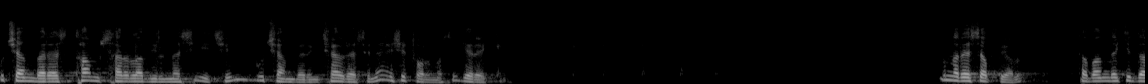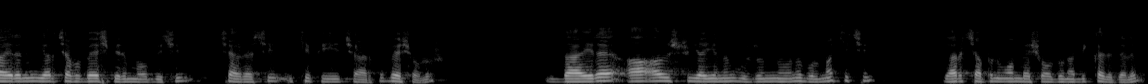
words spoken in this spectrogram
bu çembere tam sarılabilmesi için bu çemberin çevresine eşit olması gerekiyor. Bunları hesaplayalım. Tabandaki dairenin yarıçapı 5 birim olduğu için çevresi 2 pi çarpı 5 olur. Daire AA üstü yayının uzunluğunu bulmak için yarıçapının 15 olduğuna dikkat edelim.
